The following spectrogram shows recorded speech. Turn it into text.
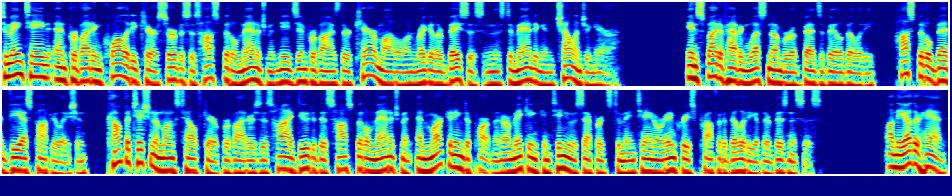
To maintain and providing quality care services, hospital management needs improvise their care model on regular basis in this demanding and challenging era. In spite of having less number of beds availability, hospital bed vs population, competition amongst healthcare providers is high due to this hospital management and marketing department are making continuous efforts to maintain or increase profitability of their businesses. On the other hand,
